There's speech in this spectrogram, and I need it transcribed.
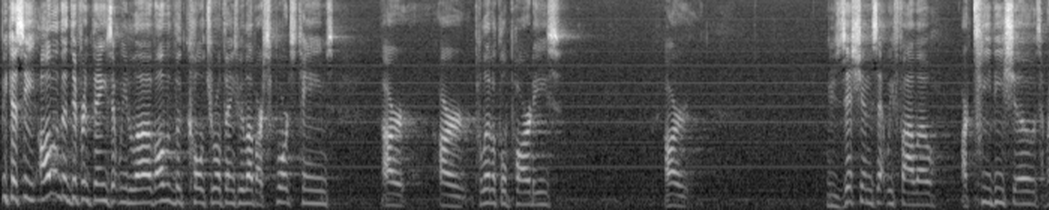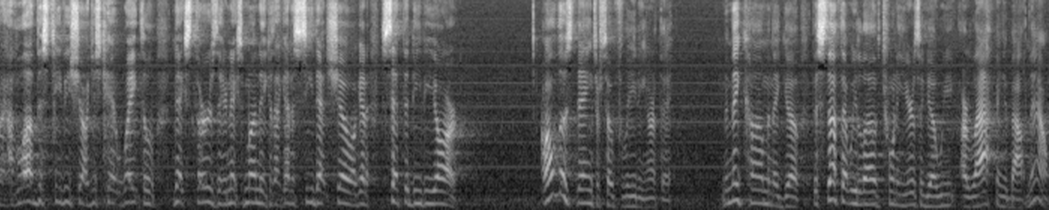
Because, see, all of the different things that we love, all of the cultural things we love, our sports teams, our, our political parties, our musicians that we follow, our TV shows. I'm like, I love this TV show. I just can't wait till next Thursday or next Monday because I got to see that show. I got to set the DVR. All those things are so fleeting, aren't they? Mean, they come and they go. The stuff that we loved 20 years ago, we are laughing about now.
